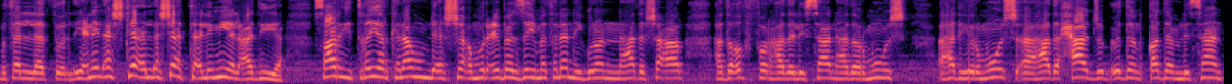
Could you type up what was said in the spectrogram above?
مثلث يعني الأشياء الأشياء التعليمية العادية صار يتغير كلامهم لأشياء مرعبة زي مثلا يقولون أن هذا شعر هذا أظفر هذا لسان هذا رموش هذه رموش هذا حاجب إذن قدم لسان.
